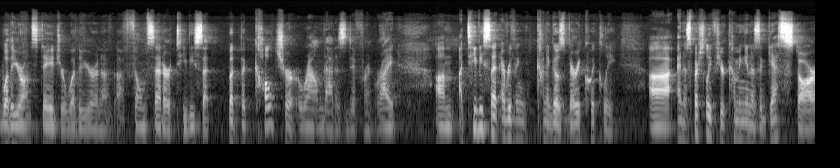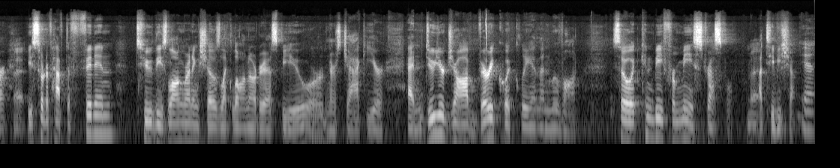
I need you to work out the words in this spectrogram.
whether you're on stage or whether you're in a, a film set or a TV set, but the culture around that is different, right? Um, a TV set, everything kind of goes very quickly. Uh, and especially if you're coming in as a guest star, Right. you sort of have to fit in to these long-running shows like Law and Order SVU or Nurse Jackie, or and do your job very quickly and then move on. So it can be for me stressful, Right. a TV show. Yeah.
